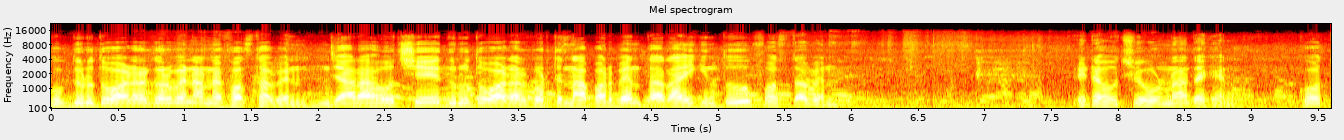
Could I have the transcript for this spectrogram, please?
খুব দ্রুত অর্ডার করবেন আর নয় ফস্তাবেন। যারা হচ্ছে দ্রুত অর্ডার করতে না পারবেন, তারাই কিন্তু ফস্তাবেন। এটা হচ্ছে ওড়না, দেখেন। কত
